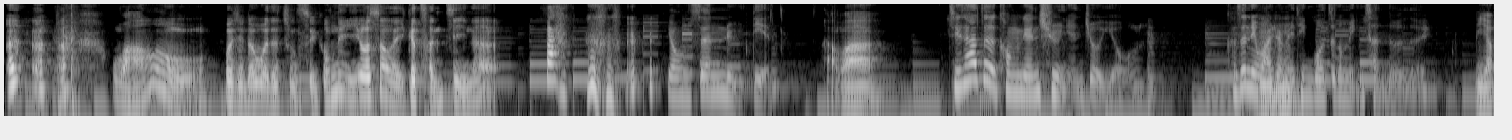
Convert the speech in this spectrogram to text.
哇哦，我觉得我的主持功力又上了一个层级呢。棒，永生旅店，好啊？其实它这个空间去年就有了，可是你完全没听过这个名称，嗯、对不对？你要。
